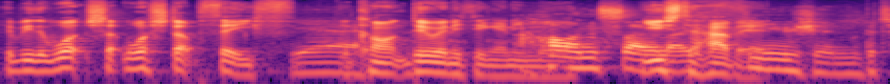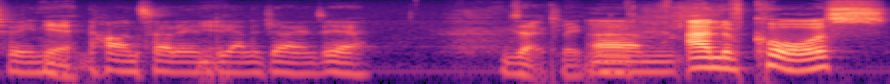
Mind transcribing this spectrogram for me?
He'll be the washed, washed up thief Yeah. that can't do anything anymore. Han Solo Used to have it. fusion between Yeah. Han Solo and Indiana Jones. Yeah. Exactly. Um, And of course,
